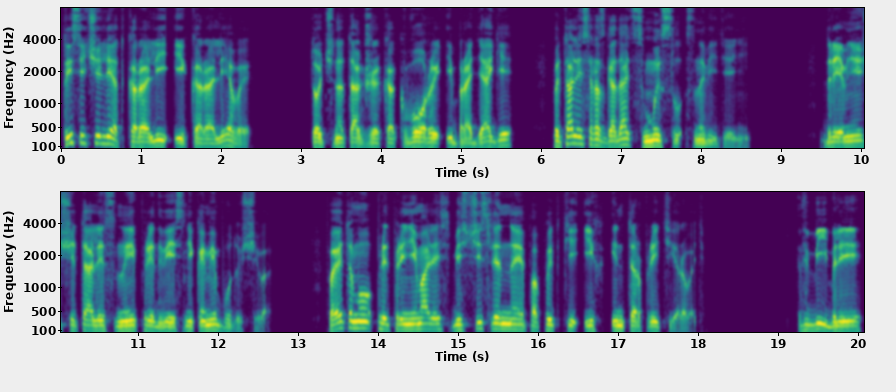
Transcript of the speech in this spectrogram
Тысячи лет короли и королевы, точно так же, как воры и бродяги, пытались разгадать смысл сновидений. Древние считали сны предвестниками будущего, поэтому предпринимались бесчисленные попытки их интерпретировать. В Библии,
